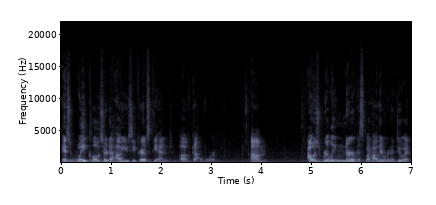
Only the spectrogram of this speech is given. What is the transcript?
is way closer to how you see Kratos at the end of God of War. Um, I was really nervous about how they were going to do it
